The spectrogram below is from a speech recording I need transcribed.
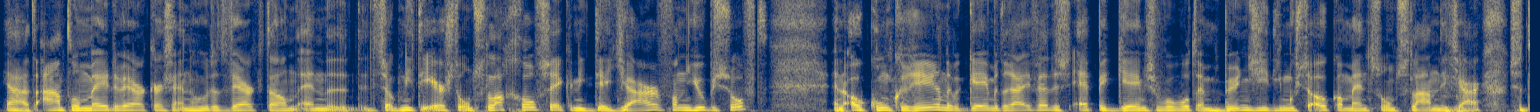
ja, het aantal medewerkers en hoe dat werkt dan. En het is ook niet de eerste ontslaggolf, zeker niet dit jaar van Ubisoft. En ook concurrerende gamebedrijven, dus Epic Games bijvoorbeeld en Bungie, die moesten ook al mensen ontslaan dit jaar. Dus het,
